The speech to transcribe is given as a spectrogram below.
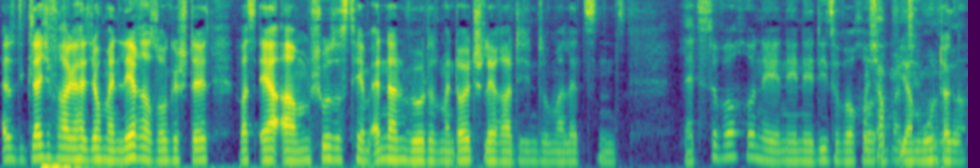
Also die gleiche Frage hatte ich auch meinen Lehrer so gestellt, was er am Schulsystem ändern würde. Mein Deutschlehrer hat ihn so mal letztens. Letzte Woche? Nee, nee, nee, diese Woche. Ich irgendwie am Thema Montag. wieder.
